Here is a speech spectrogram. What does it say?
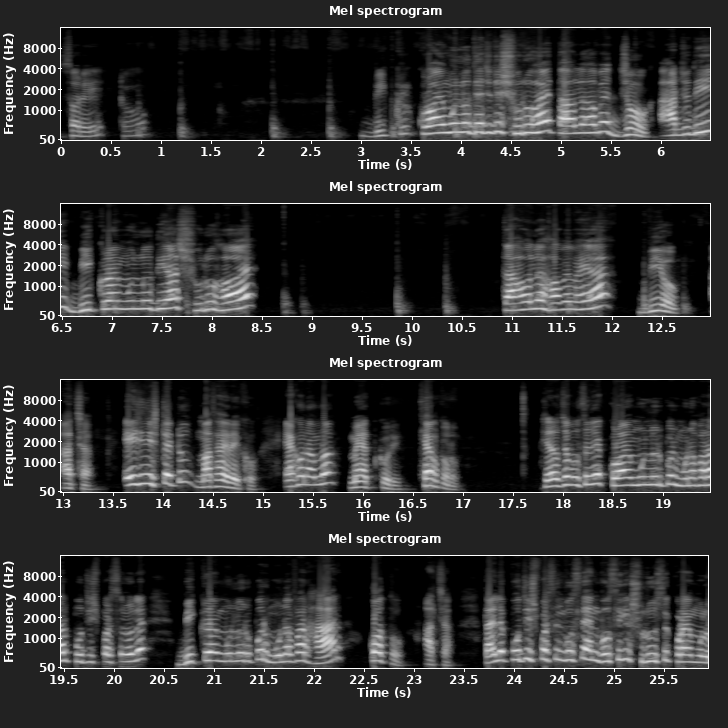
সরি বিক্র- ক্রয় মূল্য দিয়ে যদি শুরু হয়, তাহলে হবে যোগ। আর যদি বিক্রয় মূল্য দিয়া শুরু হয়, তাহলে হবে ভাইয়া বিয়োগ। আচ্ছা এই জিনিসটা একটু মাথায় রেখো। এখন আমরা ম্যাথ করি। খেয়াল করো। সেটা হচ্ছে বলছে যে, ক্রয় মূল্যের উপর মুনাফার হার পঁচিশ পার্সেন্ট হলে বিক্রয় মূল্যের উপর মুনাফার হার কত? আচ্ছা তাহলে পঁচিশ পার্সেন্ট বলছে, and বলছে কি, শুরু হচ্ছে ক্রয় মূল্য।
